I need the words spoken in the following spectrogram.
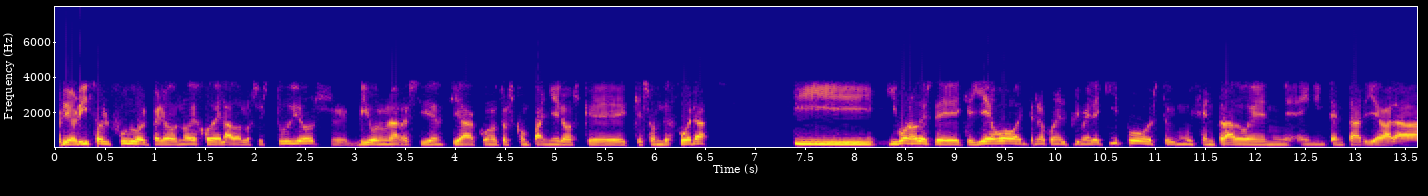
priorizo el fútbol pero no dejo de lado los estudios, eh, vivo en una residencia con otros compañeros que, que son de fuera. Y, bueno, desde que llego entreno con el primer equipo, estoy muy centrado en, intentar llegar a,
